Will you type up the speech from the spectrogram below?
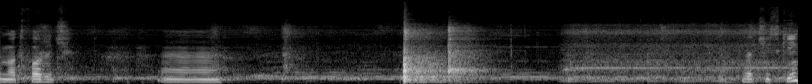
Musimy otworzyć e, zaciski.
